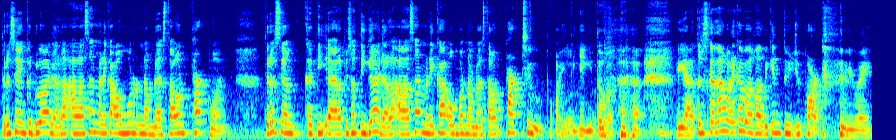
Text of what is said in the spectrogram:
Terus yang kedua adalah alasan mereka umur 16 tahun part 1. Terus yang ketiga episode 3 adalah alasan menikah umur 16 tahun part 2. Pokoknya intinya gitu. Iya, terus katanya mereka bakal bikin 7 part anyway.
